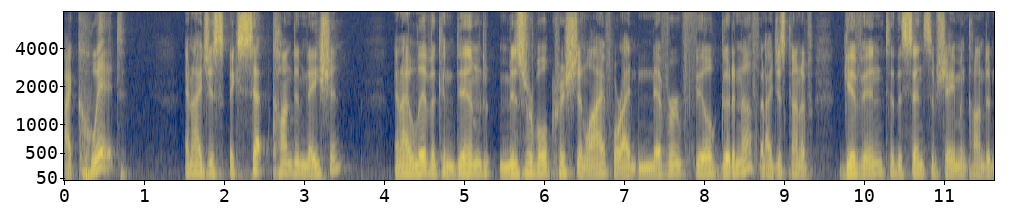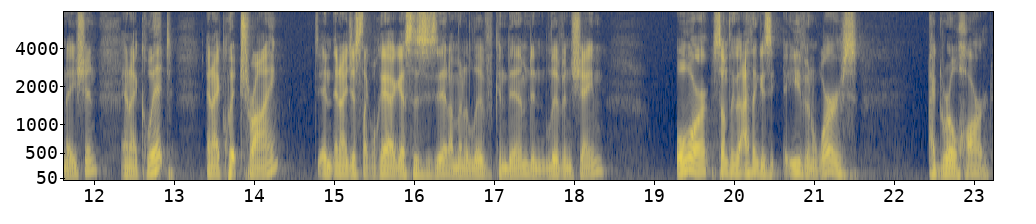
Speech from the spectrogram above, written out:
I quit and I just accept condemnation and I live a condemned, miserable Christian life where I never feel good enough and I just kind of give in to the sense of shame and condemnation and I quit and I quit trying and, and I just like, okay, I guess this is it. I'm going to live condemned and live in shame. Or something that I think is even worse, I grow hard.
